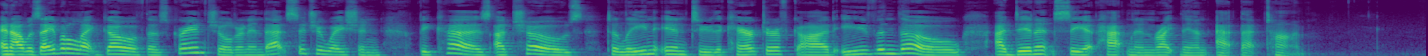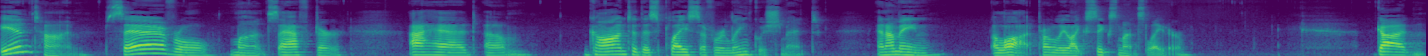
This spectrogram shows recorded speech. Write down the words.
And I was able to let go of those grandchildren in that situation because I chose to lean into the character of God, even though I didn't see it happening right then at that time. In time, several months after I had um, gone to this place of relinquishment. And I mean, a lot, probably like six months later. God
